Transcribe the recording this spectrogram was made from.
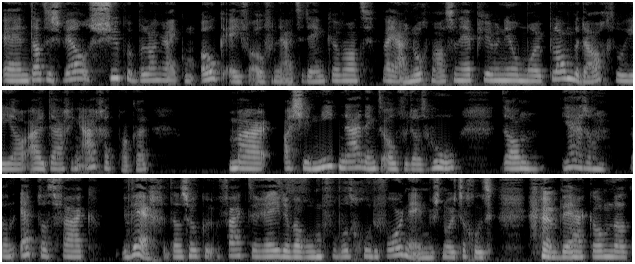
En dat is wel super belangrijk om ook even over na te denken. Want, nou ja, nogmaals, dan heb je een heel mooi plan bedacht hoe je jouw uitdaging aan gaat pakken. Maar als je niet nadenkt over dat hoe, dan, ja, dan, dan appt dat vaak weg. Dat is ook vaak de reden waarom bijvoorbeeld goede voornemens nooit zo goed werken. Omdat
